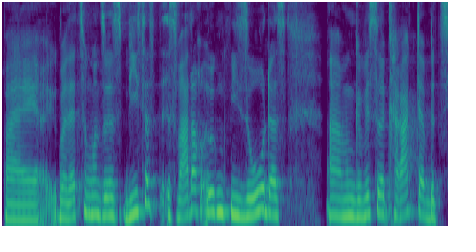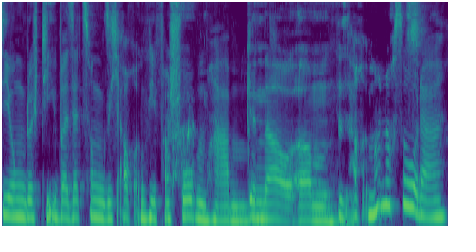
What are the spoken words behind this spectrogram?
bei Übersetzungen und so ist, wie ist das? Es war doch irgendwie so, dass ähm, gewisse Charakterbeziehungen durch die Übersetzungen sich auch irgendwie verschoben haben. Genau. Ähm, ist das auch immer noch so, oder?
